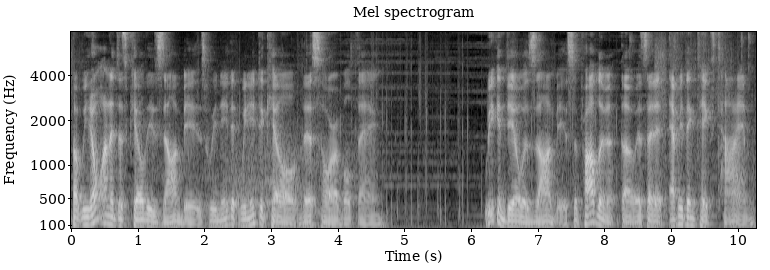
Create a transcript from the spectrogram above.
but we don't want to just kill these zombies. We need. We need to kill this horrible thing. We can deal with zombies. The problem, though, is that it, everything takes time.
